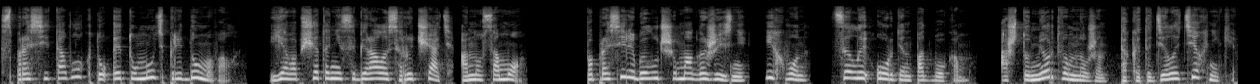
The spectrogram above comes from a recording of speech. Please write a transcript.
Спроси того, кто эту муть придумывал. Я вообще-то не собиралась рычать, оно само. Попросили бы лучше мага жизни, их вон, целый орден под боком. А что мертвым нужен, так это дело техники.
